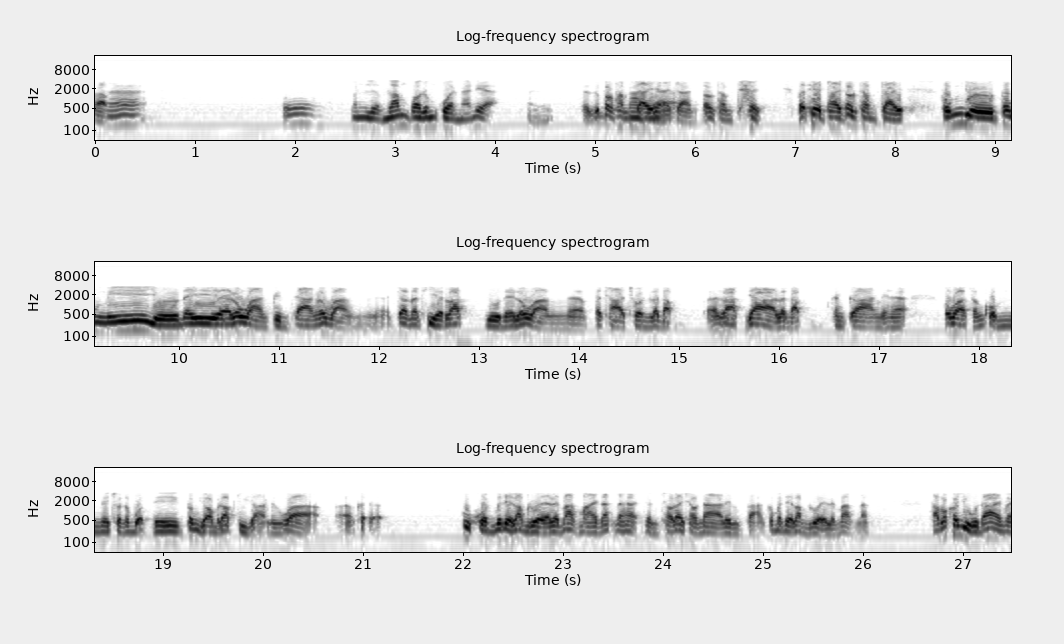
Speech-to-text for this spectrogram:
ครับนะฮะโอ้มันเหลื่อมล้ำพอสมควรนะเนี่ยเออก็ต้องทำใจครัฮะบอาจารย์ต้องทำใจ ประเทศไทยต้องทำใจ ผมอยู่ตรงนี้อยู่ในระหว่างกึ่งกลางระหว่าง เจ้าหน้าที่รัฐอยู่ในระหว่างประชาชนระดับรากหญ้าระดับกลางๆเนี่ยฮะเพราะว่าสังคมในชนบทนี้ต้องยอมรับอยู่อย่างหนึ่งว่าผู้คนไม่ได้ร่ำรวยอะไรมากมายนักนะฮะอย่างชาวไร่ชาวนาอะไรต่างๆ ก็ไม่ได้ร่ำรวยอะไรมากนักถามว่าเขาอยู่ได้ไหม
